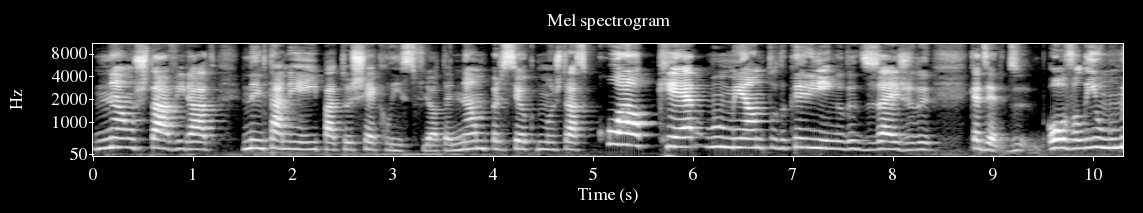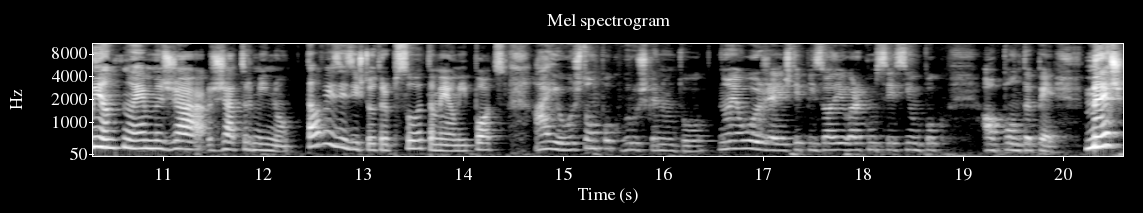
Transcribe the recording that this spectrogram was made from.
não está virado, nem está nem aí para a tua checklist, filhota. Não me pareceu que demonstrasse qualquer momento de carinho, de desejo, de. Quer dizer, houve ali um momento, não é? Mas já, já terminou. Talvez exista outra pessoa, também é uma hipótese. Ai, eu hoje estou um pouco brusca, não estou? Não é hoje, é este episódio e agora comecei assim um pouco ao pontapé. Mas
